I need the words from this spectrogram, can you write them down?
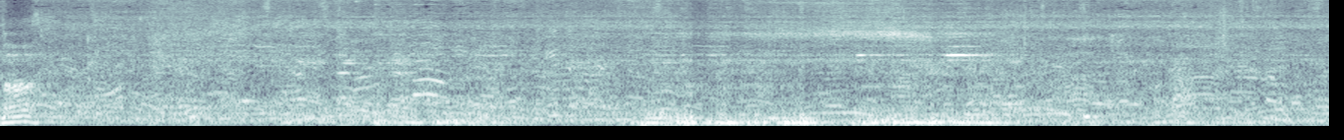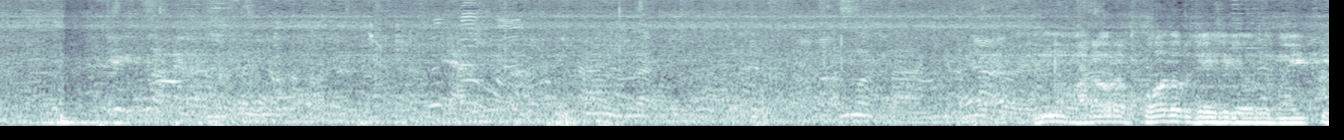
Nossa. போதூர் ஜெயிச்சுட்டு வருது மைக்கு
